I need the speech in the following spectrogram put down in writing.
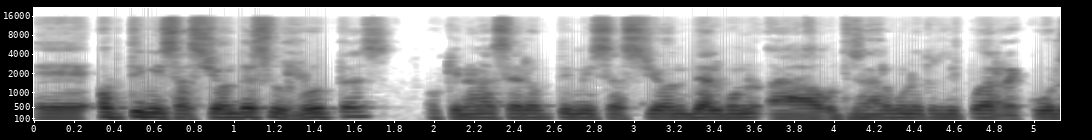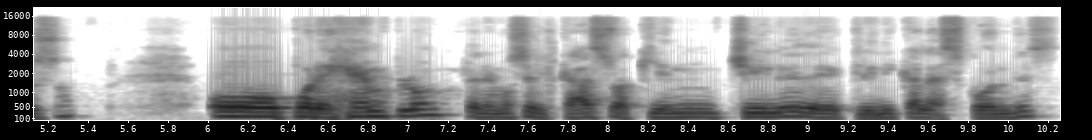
eh, optimización de sus rutas o quieren hacer optimización de algún, a utilizar algún otro tipo de recurso. O, por ejemplo, tenemos el caso aquí en Chile de Clínica Las Condes,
